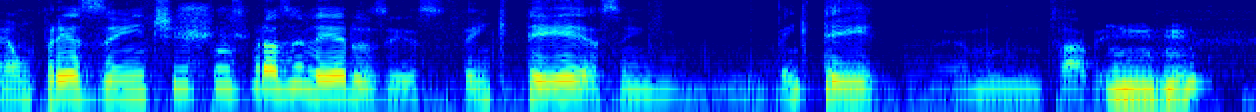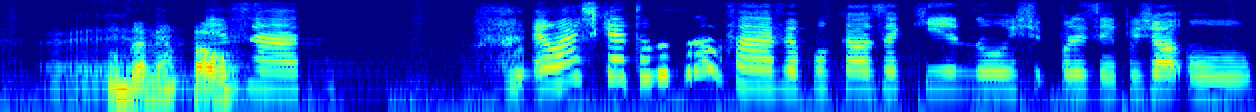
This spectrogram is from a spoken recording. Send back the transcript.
É um presente pros brasileiros isso. Tem que ter, assim, tem que ter. é, não sabe? Uhum. Fundamental. Exato. Eu acho que é tudo provável, por causa que, nos, por exemplo, o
